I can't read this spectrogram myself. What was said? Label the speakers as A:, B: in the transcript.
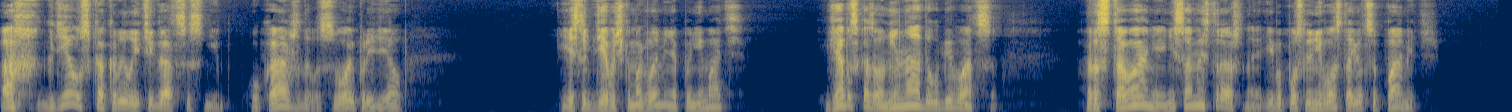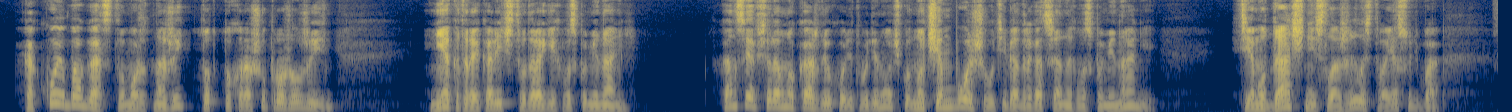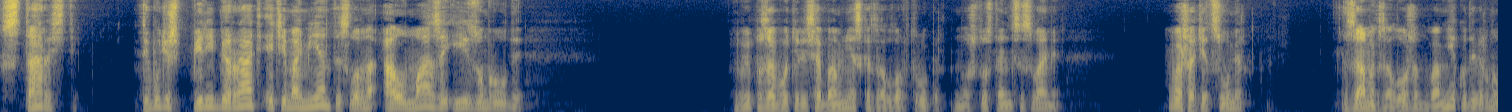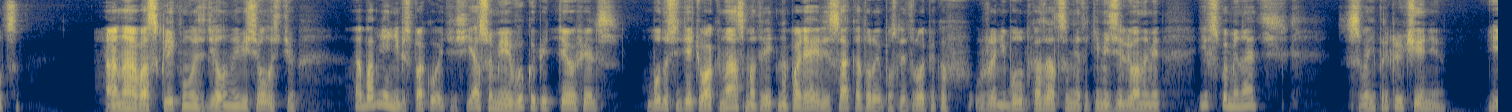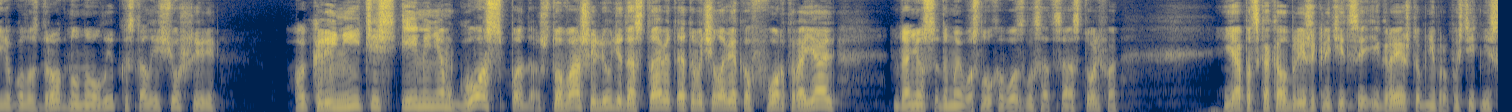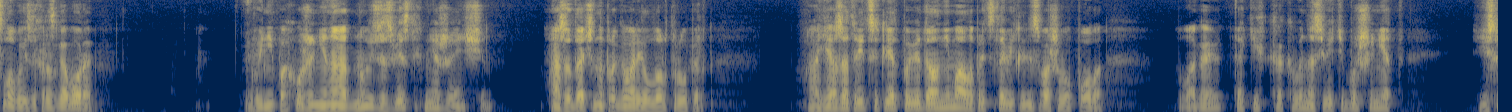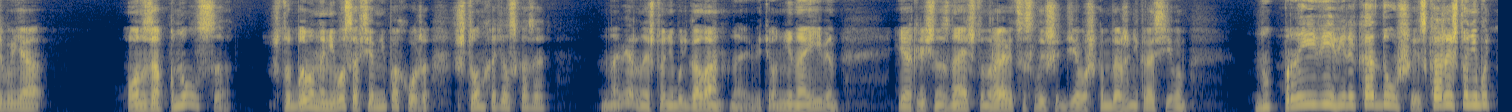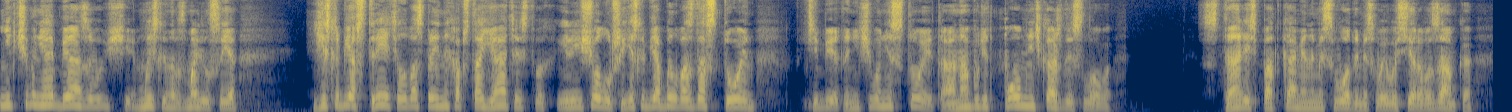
A: Ах, где узкокрылый тягаться с ним? У каждого свой предел. Если б девочка могла меня понимать, я бы сказал, не надо убиваться. Расставание не самое страшное, ибо после него остается память. Какое богатство может нажить тот, кто хорошо прожил жизнь? Некоторое количество дорогих воспоминаний. В конце все равно каждый уходит в одиночку, но чем больше у тебя драгоценных воспоминаний, тем удачнее сложилась твоя судьба. В старости ты будешь перебирать эти моменты, словно алмазы и изумруды. — Вы позаботились обо мне, — сказал лорд Руперт. — Но что станется с вами? Ваш отец умер. Замок заложен. Вам некуда вернуться. Она воскликнула, сделанной веселостью. — Обо мне не беспокойтесь. Я сумею выкупить Теофельс. Буду сидеть у окна, смотреть на поля и леса, которые после тропиков уже не будут казаться мне такими зелеными, и вспоминать свои приключения. Ее голос дрогнул, но улыбка стала еще шире. «Поклянитесь именем Господа, что ваши люди доставят этого человека в форт-рояль!» — донесся до моего слуха возглас отца Астольфа. Я подскакал ближе к Летице и Грею, чтобы не пропустить ни слова из их разговора. «Вы не похожи ни на одну из известных мне женщин», — озадаченно проговорил лорд Руперт. «А я за тридцать лет повидал немало представительниц вашего пола. Полагаю, таких, как вы, на свете больше нет. Если бы я...» Он запнулся что было на него совсем не похоже. Что он хотел сказать? Наверное, что-нибудь галантное, ведь он не наивен и отлично знает, что нравится слышать девушкам даже некрасивым. «Ну, прояви великодушие, скажи что-нибудь ни к чему не обязывающее», — мысленно взмолился я. «Если б я встретил вас при иных обстоятельствах, или еще лучше, если б я был вас достоин, тебе это ничего не стоит, а она будет помнить каждое слово. Старясь под каменными сводами своего серого замка —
